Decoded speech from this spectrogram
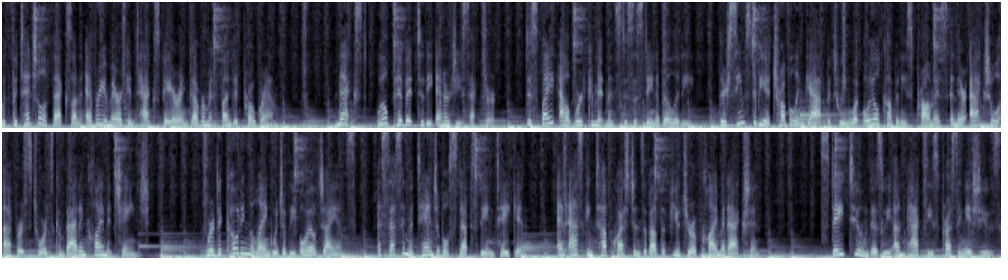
with potential effects on every American taxpayer and government funded program. Next, we'll pivot to the energy sector. Despite outward commitments to sustainability, there seems to be a troubling gap between what oil companies promise and their actual efforts towards combating climate change. We're decoding the language of the oil giants, assessing the tangible steps being taken, and asking tough questions about the future of climate action. Stay tuned as we unpack these pressing issues,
